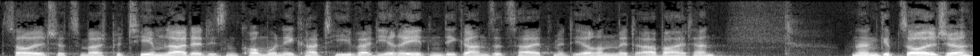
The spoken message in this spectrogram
solche, zum Beispiel Teamleiter, die sind kommunikativer, die reden die ganze Zeit mit ihren Mitarbeitern. Und dann gibt's solche,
